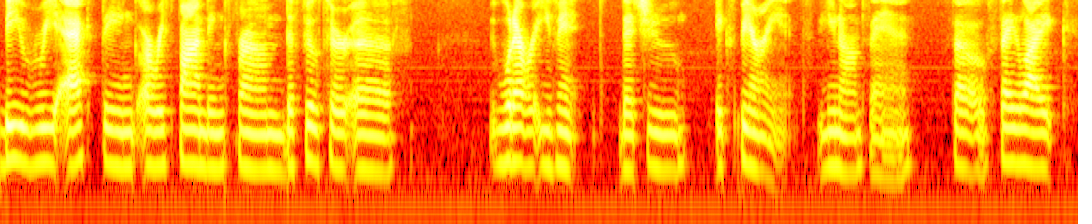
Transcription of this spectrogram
be reacting or responding from the filter of whatever event that you experience. You know what I'm saying? So, say like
